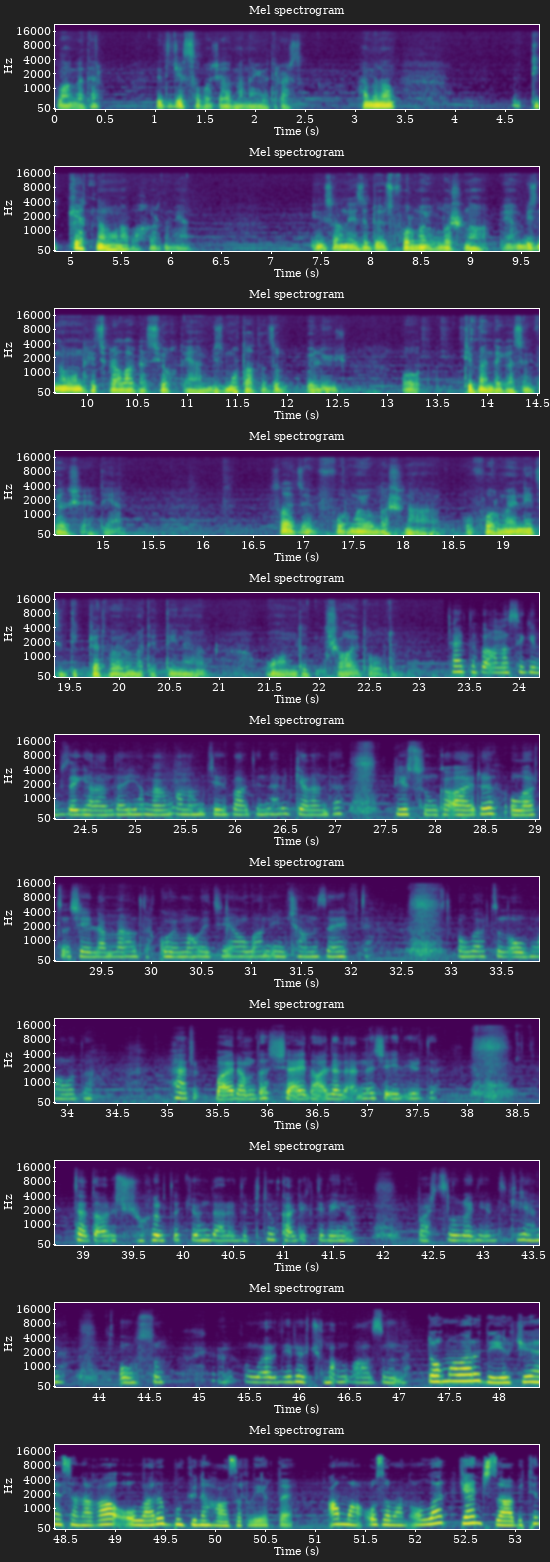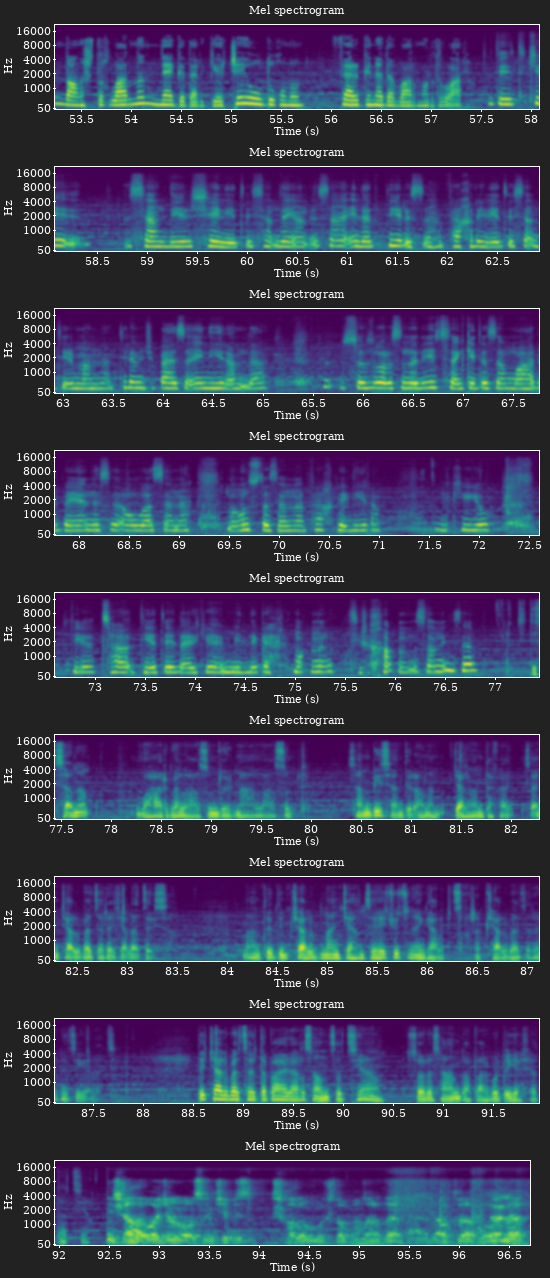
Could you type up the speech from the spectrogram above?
filan qədər. Dedi, get sabah gəl məndən götürərsən. Həmin an diqqətlə ona baxırdım, yəni. İnsan necə də öz forma yoldaşına, yəni bizlə onun heç bir əlaqəsi yoxdur, yəni biz motatıcı bölüyük. O tibəndə gəlsin felçerdir, yəni. Sadəcə forma yoldaşına, o formaya necə diqqət və hörmət etdiyinə o anda şahid oldum. Hər dəfə anası ki bizə gələndə, ya mənim anam ki, valideynlərim gələndə bir sumka ayrı onlar üçün şeylənməlidir, qoymalıdır. Yəni onların imkanı zəifdir. Onlar üçün olmalıdır. Hər bayramda şəhid ailələrinə şey eləyirdi. Tədarük yığırdı, göndərirdi bütün kollektivi ilə. Başçılıq eləyirdi ki, yəni olsun. Yəni onlara deyir hökman lazımdır. Doğmaları deyir ki, Həsən ağa onları bu günə hazırlayırdı. Amma o zaman onlar gənc zabitin danışdıqlarının nə qədər gerçək olduğunun fərqinə də varmırdılar. Deyirdi ki, sən deyir şey edirsən də, yəni sən elə deyirsən, fəxr eləyirsən, deyir məndən. Deyirəm ki, bəzən eləyirəm də. Söz orasında deyirsən, gedəsən müharibəyə, nəsə olar sənə. Mən onsuz da səndən fəxr eləyirəm. Deyir ki, yox. Deyə deyirlər ki, milli qəhrəmanın deyir xanımısan isə. Dedi sənə müharibə lazımdır, mənə lazımdır. Sən bilsəndir anam gələn dəfə sən Kəlbəcərə gələcəksən. Mən dedim mən Gəncəyə güclə gəlib çıxıram. Kəlbəcərə necə gələcəm? De Kəlbəcərdə bayrağı sancacağam. Sonra səni də apar burada yaşadacağam. İnşallah o gün olsun ki biz işğal olunmuş torpaqlarda oturaq orada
